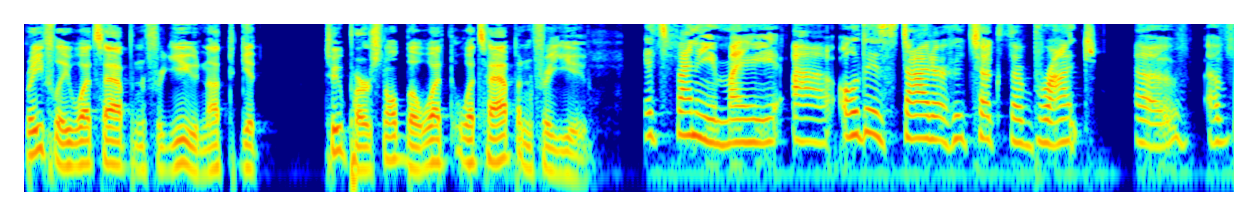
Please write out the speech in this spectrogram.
briefly, what's happened for you? Not to get too personal, but what, what's happened for you? It's funny. My uh, oldest daughter, who took the brunt of of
